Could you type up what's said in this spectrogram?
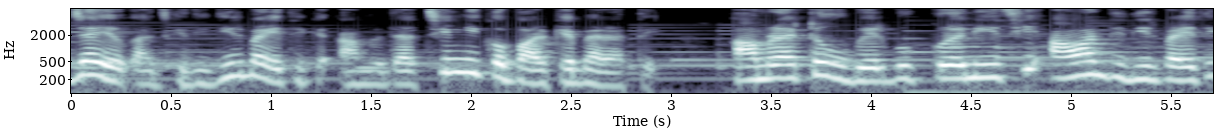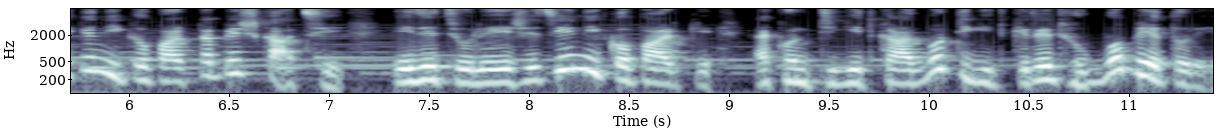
যাই হোক, আজকে দিদির বাড়ি থেকে আমরা যাচ্ছি নিকো পার্কে বেড়াতে। আমরা একটা উবের বুক করে নিয়েছি, আমার দিদির বাড়ি থেকে নিকো পার্কটা বেশ কাছে। এই যে চলে এসেছি নিকো পার্কে। এখন টিকিট কাটবো, টিকিট কেটে ঢুকবো ভেতরে।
